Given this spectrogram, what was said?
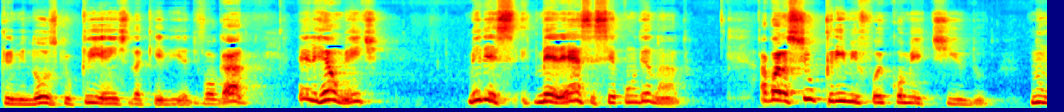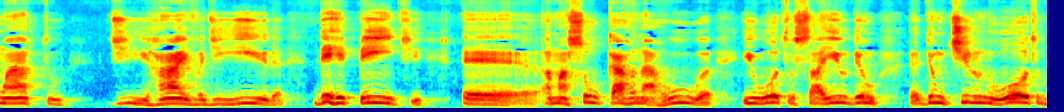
criminoso, que o cliente daquele advogado, ele realmente merece, merece ser condenado. Agora, se o crime foi cometido num ato de raiva, de ira, de repente é, amassou o carro na rua e o outro saiu, deu, é, deu um tiro no outro,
